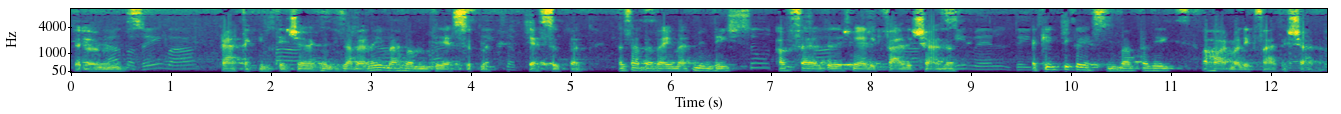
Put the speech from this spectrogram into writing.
egy um, rátekintésének, mint az abeveimában, mint a jesszuknak. Az abeveimát mindig a felöltözés negyedik fázisának tekintik, a jesszukban pedig a harmadik fázisának.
